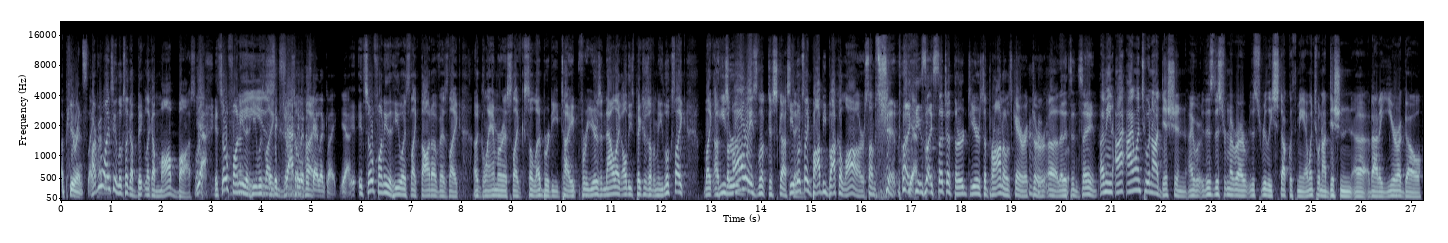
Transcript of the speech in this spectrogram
appearance. Like Harvey Weinstein looks like a big like a mob boss. Like, Yeah. it's so funny that he was like That's exactly so what this guy looked like. Yeah. it's so funny that he was like thought of as like a glamorous like celebrity type for years, and now like all these pictures of him, he looks like like a He's third. always looked disgusting. he looks like Bobby Bacala or some shit. Like Yeah. he's like such a third tier Sopranos character uh, that it's insane. I mean, I, I went to an audition. I this this remember I, this really stuck with me. I went to an audition uh, about a year ago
